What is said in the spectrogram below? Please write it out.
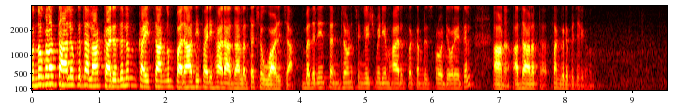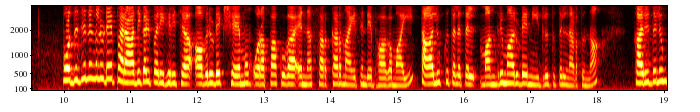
കുന്നംകുളം താലൂക്ക് തല കരുതലും കൈത്താങ്ങും പരാതി പരിഹാര അദാലത്ത് ചൊവ്വാഴ്ച. Bethany saint John's English medium higher secondary school ഓഡിറ്റോറിയത്തിൽ ആണ് അദാലത്ത് സംഘടിപ്പിച്ചിരിക്കുന്നത്. പൊതുജനങ്ങളുടെ പരാതികൾ പരിഹരിച്ച് അവരുടെ ക്ഷേമം ഉറപ്പാക്കുക എന്ന സർക്കാർ നയത്തിന്റെ ഭാഗമായി താലൂക്ക് തലത്തിൽ മന്ത്രിമാരുടെ നേതൃത്വത്തിൽ നടത്തുന്ന കരുതലും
